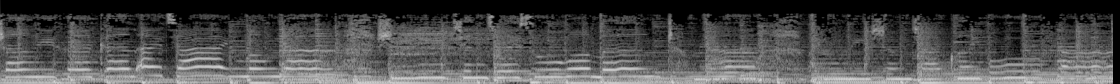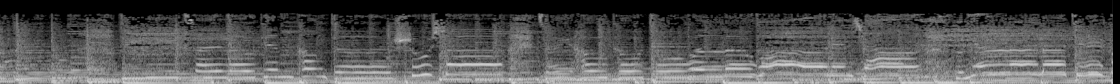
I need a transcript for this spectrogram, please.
唱一和看爱在萌芽。时间催促我们长大，为理想加快步伐。你在老店旁的树下，最后偷偷吻了我脸颊。多年了，那地方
